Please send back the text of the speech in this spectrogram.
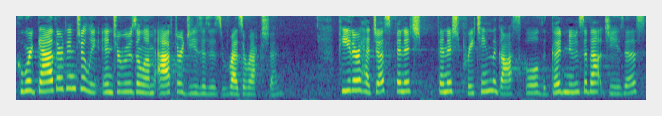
who were gathered in, Jerusalem after Jesus' resurrection. Peter had just finished finished preaching the gospel, the good news about Jesus,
